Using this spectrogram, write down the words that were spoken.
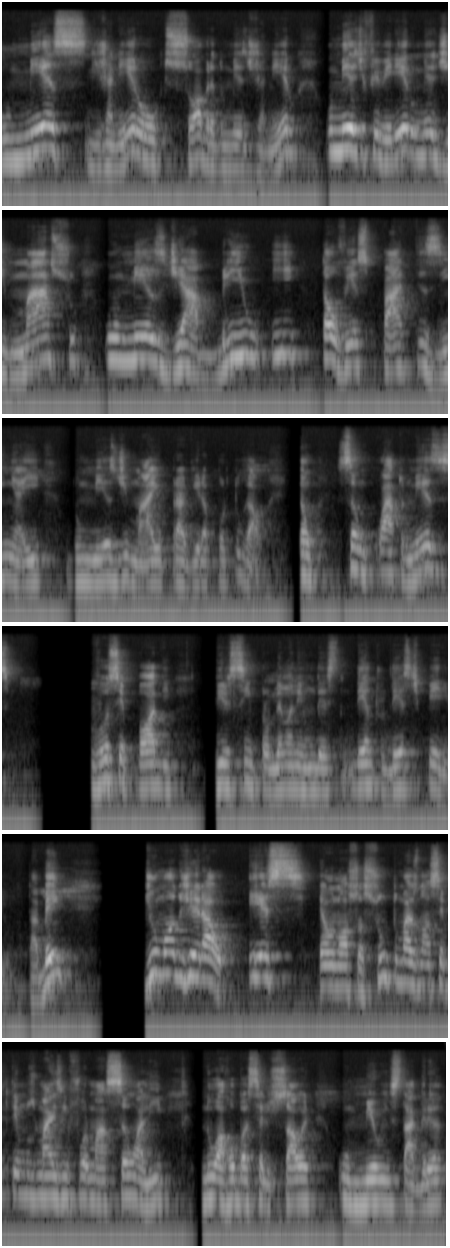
o mês de janeiro, ou o que sobra do mês de janeiro, o mês de fevereiro, o mês de março, o mês de abril e talvez partezinha aí do mês de maio para vir a Portugal. Então, são quatro meses, você pode vir sem problema nenhum desse, dentro deste período, tá bem? De um modo geral, esse é o nosso assunto, mas nós sempre temos mais informação ali no arroba Sauer, o meu Instagram,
